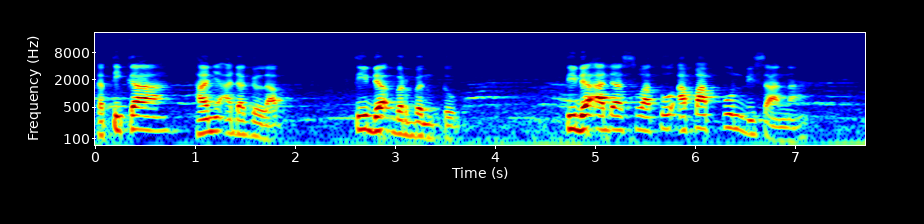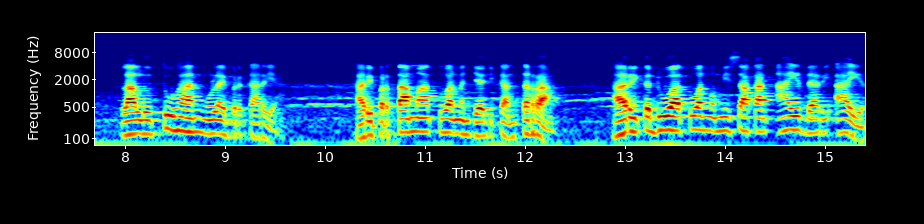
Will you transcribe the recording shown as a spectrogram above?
Ketika hanya ada gelap, tidak berbentuk, tidak ada suatu apa pun di sana, lalu Tuhan mulai berkarya. Hari pertama Tuhan menjadikan terang, hari kedua Tuhan memisahkan air dari air,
